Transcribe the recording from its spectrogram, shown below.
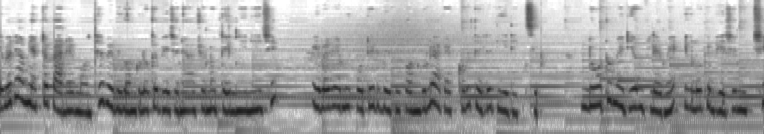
এবারে আমি একটা প্যানের মধ্যে বেবিকর্নগুলোকে ভেজে নেওয়ার জন্য তেল নিয়ে নিয়েছি। এবারে আমি কোটের বেবিকর্নগুলো এক এক করে তেলে দিয়ে দিচ্ছি। লো টু মিডিয়াম ফ্লেমে এগুলোকে ভেজে নিচ্ছি।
